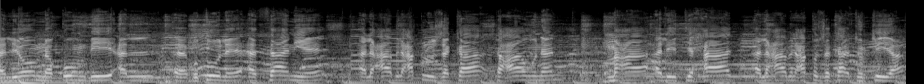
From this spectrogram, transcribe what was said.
اليوم نقوم بالبطولة الثانية ألعاب العقل والذكاء تعاونا مع الاتحاد ألعاب العقل والذكاء تركيا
